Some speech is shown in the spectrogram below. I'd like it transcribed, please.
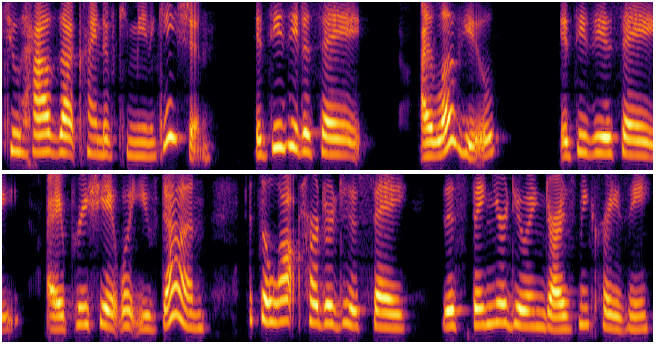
to have that kind of communication. It's easy to say, I love you. It's easy to say, I appreciate what you've done. It's a lot harder to say, this thing you're doing drives me crazy,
